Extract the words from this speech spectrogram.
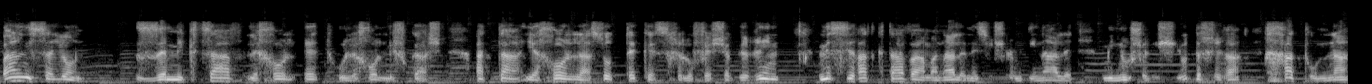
בעל ניסיון, זה מקצב לכל עת ולכל מפגש. אתה יכול לעשות טקס חילופי שגרירים, מסירת כתב האמנה לנשיא של מדינה למינוי של אישיות בכירה, חתונה,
